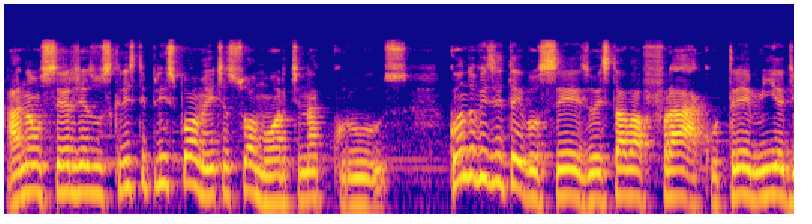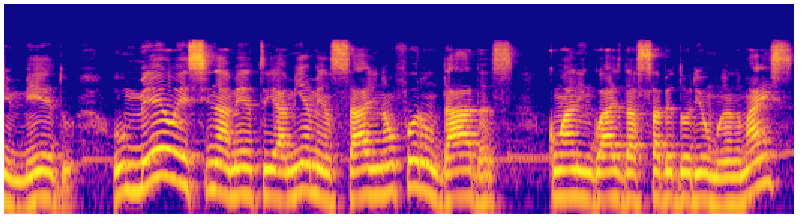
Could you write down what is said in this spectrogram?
a não ser Jesus Cristo e principalmente a sua morte na cruz quando visitei vocês, eu estava fraco, tremia de medo. O meu ensinamento e a minha mensagem não foram dadas com a linguagem da sabedoria humana, mas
